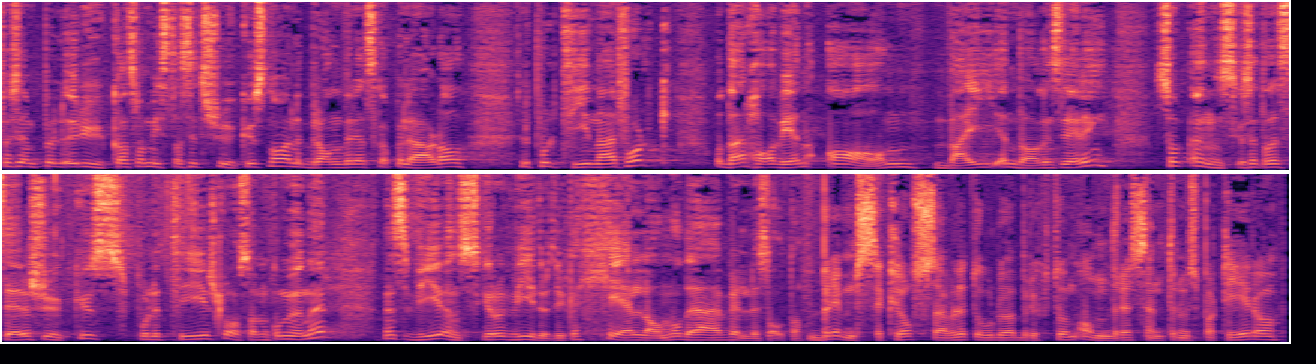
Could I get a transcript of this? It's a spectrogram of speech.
f.eks. Rjukan, som har mista sitt sykehus nå, eller brannberedskap i Lærdal, eller politi nær folk. Og Der har vi en annen vei enn dagens regjering, som ønsker å sentralisere sykehus, politi, slå sammen kommuner, mens vi ønsker å videreutvikle hele landet, og det er jeg veldig stolt av. Bremsekloss er vel et ord du har brukt om andre sentrumspartier. og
